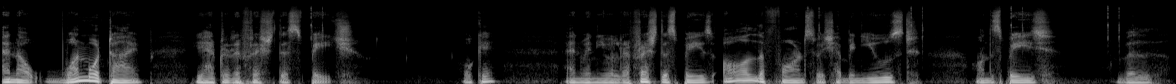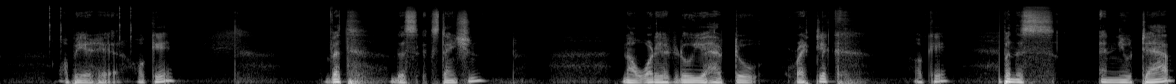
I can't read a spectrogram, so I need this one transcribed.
And now one more time you have to refresh this page. Okay? And when you will refresh this page all the fonts which have been used on this page will appear here. Okay? With this extension. Now what you have to do you have to right click okay? Open this a new tab.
